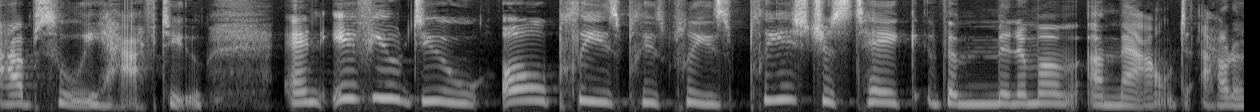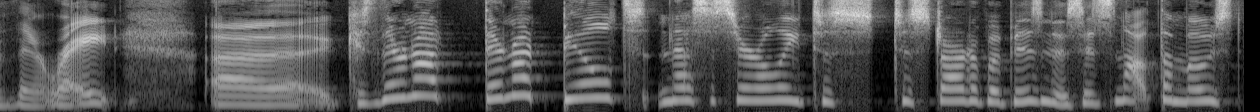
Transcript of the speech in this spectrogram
absolutely have to. And if you do, oh, please, please, please, please just take the minimum amount out of there, right? Because uh, they're not they're not built necessarily to to start up a business. It's not the most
